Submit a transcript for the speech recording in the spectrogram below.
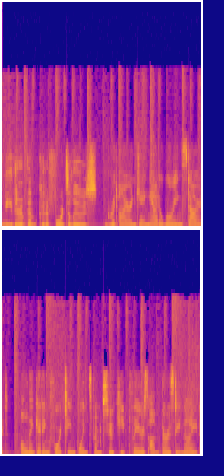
Neither of them could afford to lose. Gridiron Gang had a worrying start, only getting 14 points from two key players on Thursday night,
